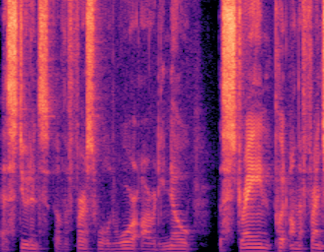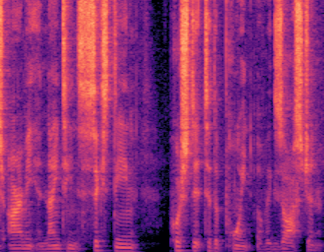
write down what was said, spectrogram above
As students of the First World War already know, the strain put on the French army in 1916 pushed it to the point of exhaustion.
